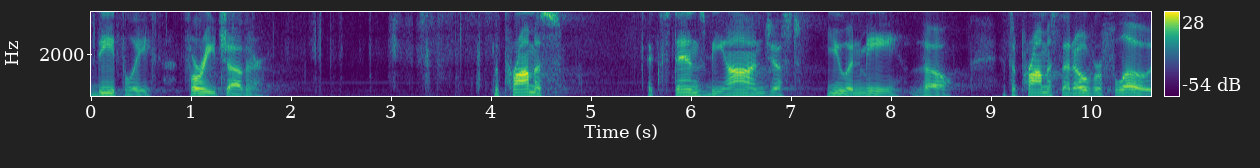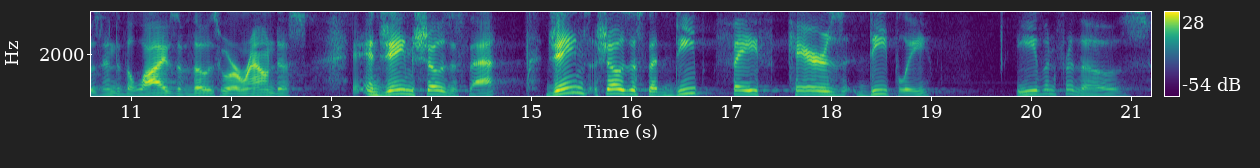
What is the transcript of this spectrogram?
deeply for each other. The promise extends beyond just you and me, though. It's a promise that overflows into the lives of those who are around us. And James shows us that. James shows us that deep faith cares deeply even for those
